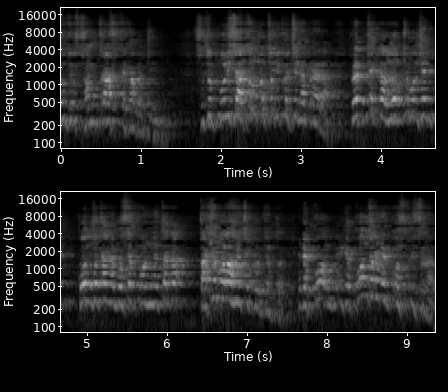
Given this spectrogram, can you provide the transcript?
শুধু সন্ত্রাস দেখাবার জন্য। শুধু পুলিশ আতঙ্ক তৈরি করছেন আপনারা। প্রত্যেকটা লোককে বলছেন, কোন দোকানে বসে, কোন নেতাটা, তাকে বলা হয়েছে পর্যন্ত। এটা কোন এটা কোন ধরনের কনস্টিটিউশনাল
